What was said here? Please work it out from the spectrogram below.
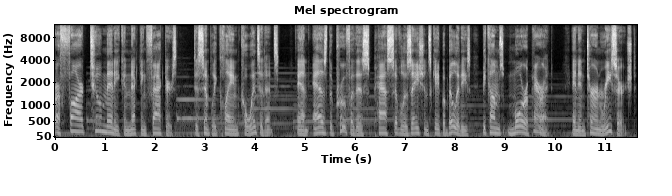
are far too many connecting factors to simply claim coincidence, and as the proof of this past civilization's capabilities becomes more apparent, and in turn researched,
